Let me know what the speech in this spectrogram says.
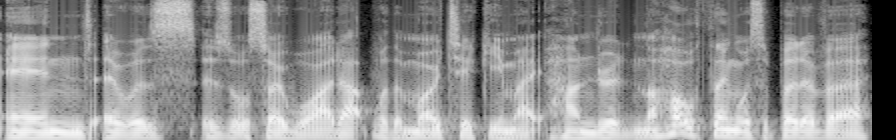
and it was is also wired up with a Motec M800, and the whole thing was a bit of a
